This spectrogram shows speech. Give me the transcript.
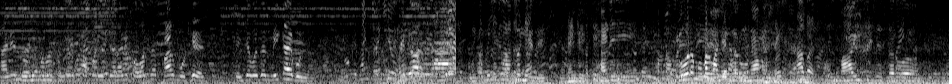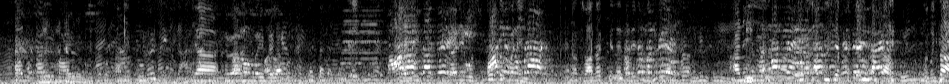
ठाणे लोकसभा संदर्भात आपण विचार आणि पवार साहेब फार मोठे आहेत. त्यांच्याबद्दल मी काय बोलणार? ओके थँक्यू धन्यवाद साहेब. आणि उन्हामध्ये महायुतीचे सर्व या नव्या मुंबई बेलापूर ठिकाणी उत्स्फूर्तपणे त्यांना स्वागत केलं नरेश मस्के यांचं आणि अतिशय प्रचंड असा उत्साह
